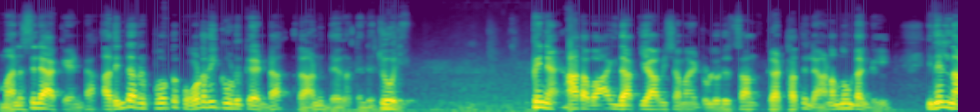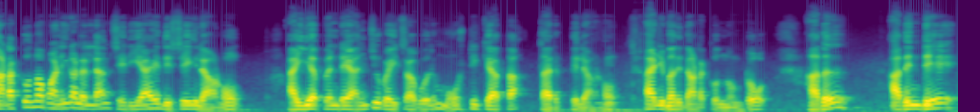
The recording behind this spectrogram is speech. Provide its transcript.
മനസ്സിലാക്കേണ്ട അതിന്റെ റിപ്പോർട്ട് കോടതി കൊടുക്കേണ്ട അതാണ് ഇദ്ദേഹത്തിന്റെ ജോലി. പിന്നെ അഥവാ ഇത് അത്യാവശ്യമായിട്ടുള്ളൊരു ഘട്ടത്തിലാണെന്നുണ്ടെങ്കിൽ ഇതിൽ നടക്കുന്ന പണികളെല്ലാം ശരിയായ ദിശയിലാണോ? അയ്യപ്പന്റെ അഞ്ച് പൈസ പോലും മോഷ്ടിക്കാത്ത തരത്തിലാണോ? അഴിമതി നടക്കുന്നുണ്ടോ? അത് അതിന്റെ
